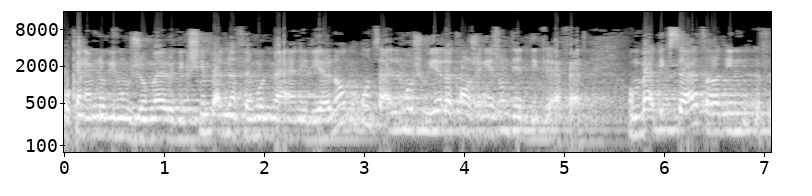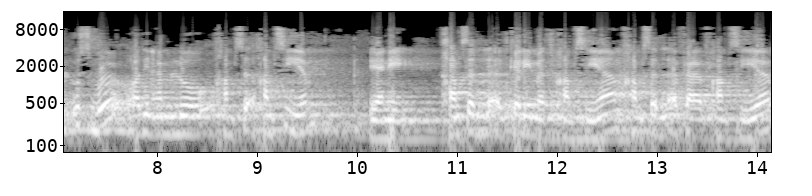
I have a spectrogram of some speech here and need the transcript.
وكنعملوا بهم جمل وديك الشيء من بعد ما نفهموا المعاني ديالهم ونتعلموا شوية لا كونجيغيزون ديال ديك الأفعال. ومن بعد ديك الساعات غادي في الأسبوع غادي نعملوا خمسه خمس أيام. يعني خمسة الكلمات في خمس أيام خمسة الأفعال في خمس أيام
